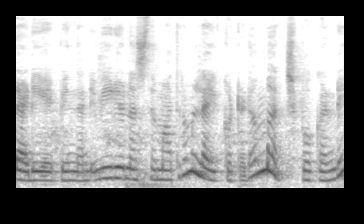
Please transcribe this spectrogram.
రెడీ అయిపోయిందండి. వీడియో నచ్చితే మాత్రం లైక్ కొట్టడం మర్చిపోకండి.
